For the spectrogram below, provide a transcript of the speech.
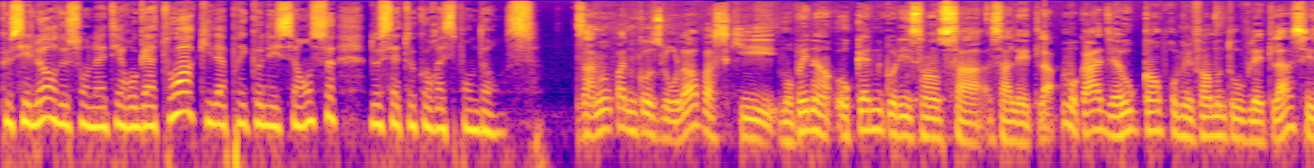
que c'est lors de son interrogatoire qu'il a pris connaissance de cette correspondance. Ça m'a pas cause là parce qu'il m'a pas aucune connaissance sa, sa lettre. Mon c'est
